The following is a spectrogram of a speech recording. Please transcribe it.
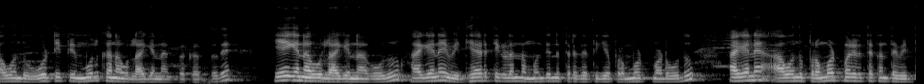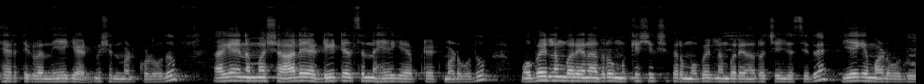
ಆ ಒಂದು ಒ ಟಿ ಪಿ ಮೂಲಕ ನಾವು ಲಾಗಿನ್ ಆಗಬೇಕಾಗ್ತದೆ. ಹೇಗೆ ನಾವು ಲಾಗಿನ್ ಆಗುವುದು ಹಾಗೆಯೇ ವಿದ್ಯಾರ್ಥಿಗಳನ್ನು ಮುಂದಿನ ತರಗತಿಗೆ ಪ್ರಮೋಟ್ ಮಾಡುವುದು ಹಾಗೆಯೇ ಆ ಒಂದು ಪ್ರಮೋಟ್ ಮಾಡಿರ್ತಕ್ಕಂಥ ವಿದ್ಯಾರ್ಥಿಗಳನ್ನು ಹೇಗೆ ಅಡ್ಮಿಷನ್ ಮಾಡಿಕೊಳ್ಳುವುದು ಹಾಗೆಯೇ ನಮ್ಮ ಶಾಲೆಯ ಡೀಟೇಲ್ಸನ್ನು ಹೇಗೆ ಅಪ್ಡೇಟ್ ಮಾಡುವುದು ಮೊಬೈಲ್ ನಂಬರ್ ಏನಾದರೂ ಮುಖ್ಯ ಶಿಕ್ಷಕರ ಮೊಬೈಲ್ ನಂಬರ್ ಏನಾದರೂ ಚೇಂಜಸ್ ಇದ್ದರೆ ಹೇಗೆ ಮಾಡುವುದು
